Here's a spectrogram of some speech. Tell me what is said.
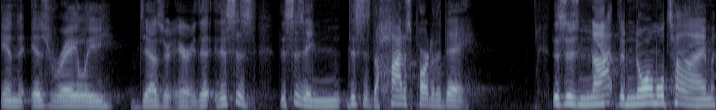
in the Israeli desert area. This is, this is, a, this is the hottest part of the day. This is not the normal time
